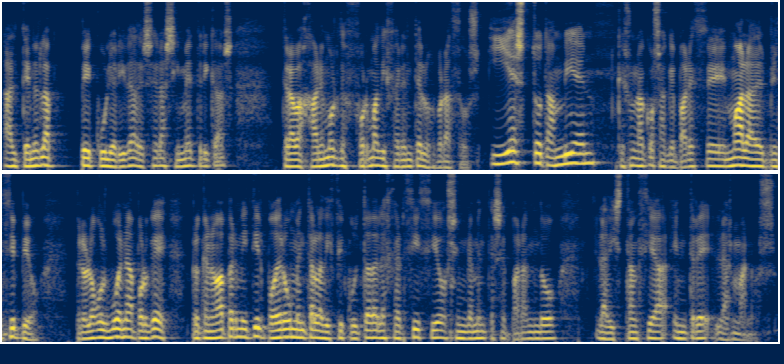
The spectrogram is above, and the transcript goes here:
al tener la peculiaridad de ser asimétricas, trabajaremos de forma diferente los brazos. Y esto también, que es una cosa que parece mala del principio, pero luego es buena, ¿por qué? Porque nos va a permitir poder aumentar la dificultad del ejercicio simplemente separando la distancia entre las manos.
